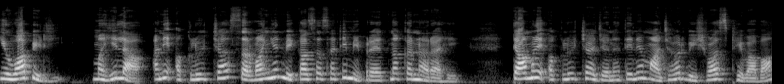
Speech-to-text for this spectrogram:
युवा पिढी महिला आणि अकलूजच्या सर्वांगीण विकासासाठी मी प्रयत्न करणार आहे. त्यामुळे अकलूजच्या जनतेने माझ्यावर विश्वास ठेवावा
